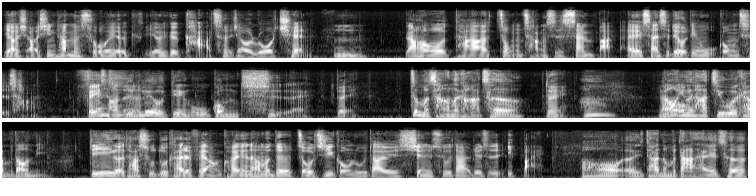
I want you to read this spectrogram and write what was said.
要小心他们所谓有有一个卡车叫 road train，嗯，然后它总长是三百哎三十六点五公尺长，非常的六点五公尺哎、欸，对，这么长的卡车，对，然后因为它几乎会看不到你，第一个它速度开的非常快，因为他们的洲际公路大约限速大约就是一百。哦，而且他那么大台的车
